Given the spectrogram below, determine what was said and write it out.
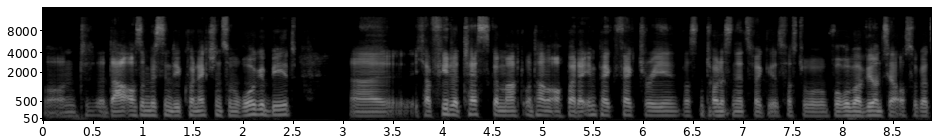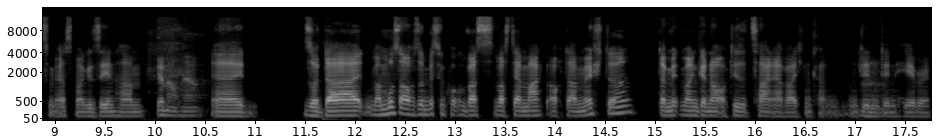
So, und da auch so ein bisschen die Connection zum Ruhrgebiet. Äh, ich habe viele Tests gemacht, unter anderem auch bei der Impact Factory, was ein tolles mhm. Netzwerk ist, was du, worüber wir uns ja auch sogar zum ersten Mal gesehen haben. Genau, ja. Äh, so da, man muss auch so ein bisschen gucken, was, was der Markt auch da möchte damit man genau auch diese Zahlen erreichen kann und den, mhm. den Hebel.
